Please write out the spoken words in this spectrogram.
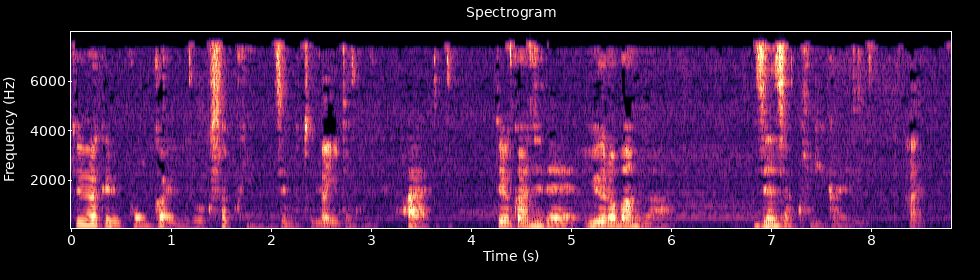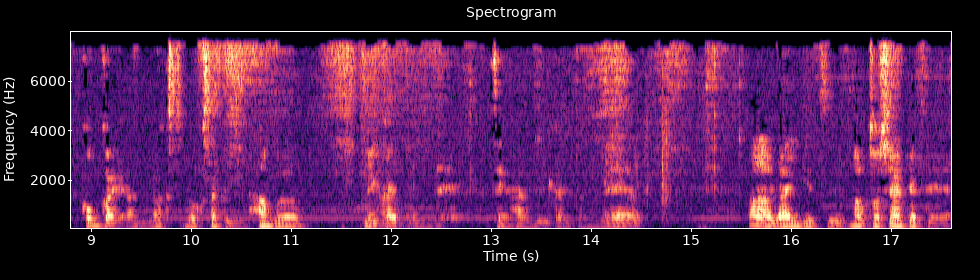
というわけで、今回の6作品全部取り上げたので、はい。という感じで、ユーロ漫画前作振り返る。はい。今回、あの、6, 6作品半分振り返ったので、前半振り返ったので、はいまあ来月、まあ年明けて、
